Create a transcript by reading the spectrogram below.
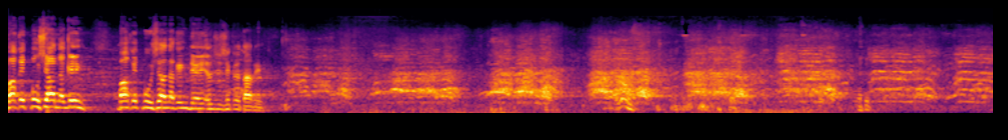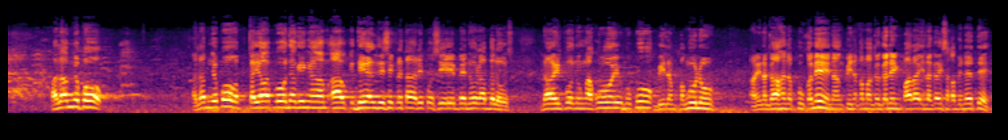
Bakit po siya naging bakit po siya naging DILG secretary? Alam niyo po, alam niyo po, kaya po naging um, uh, DLG Secretary po si Benhur Abalos dahil po nung ako ay umupo bilang Pangulo, ay naghahanap po kami ng pinakamagagaling para ilagay sa kabinete.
